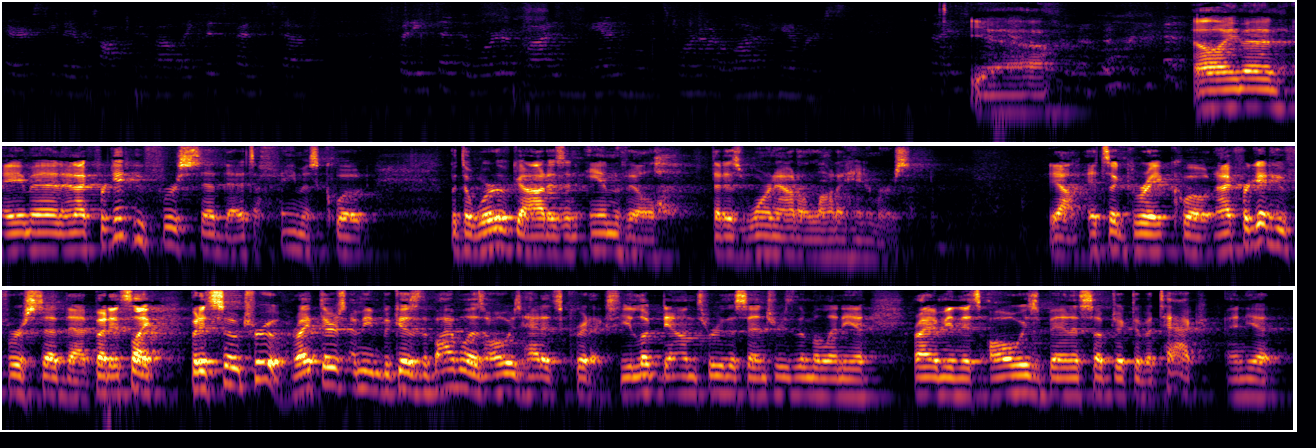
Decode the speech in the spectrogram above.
heresy they were talking about, like this kind of stuff. But he said the word of God is an anvil that's torn out a lot of hammers. And I just thought that Yeah. Oh, amen, amen. And I forget who first said that. It's a famous quote. But the word of God is an anvil that has worn out a lot of hammers. Yeah, it's a great quote. And I forget who first said that, but it's like, but it's so true, right? There's, I mean, because the Bible has always had its critics. You look down through the centuries, the millennia, right? I mean, it's always been a subject of attack, and yet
